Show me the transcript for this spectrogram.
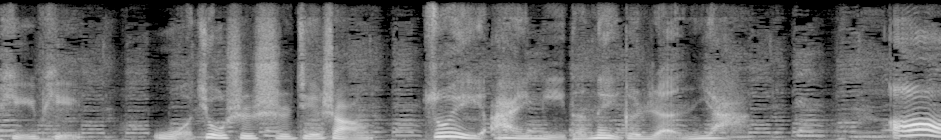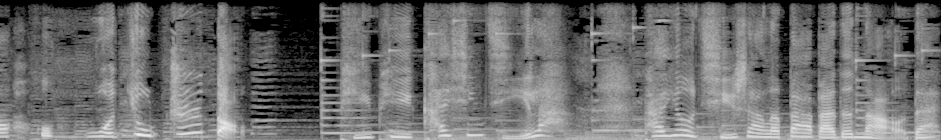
皮皮，我就是世界上最爱你的那个人呀。哦，我我就知道，皮皮开心极了，他又骑上了爸爸的脑袋，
